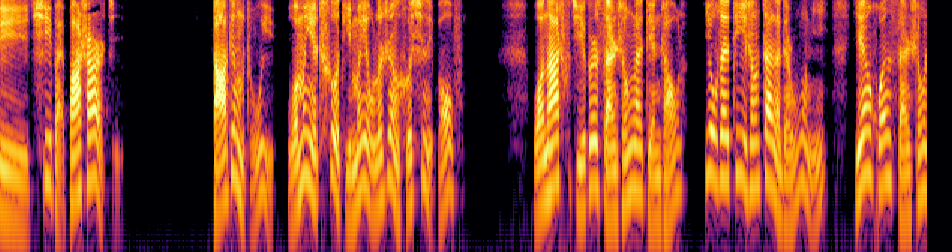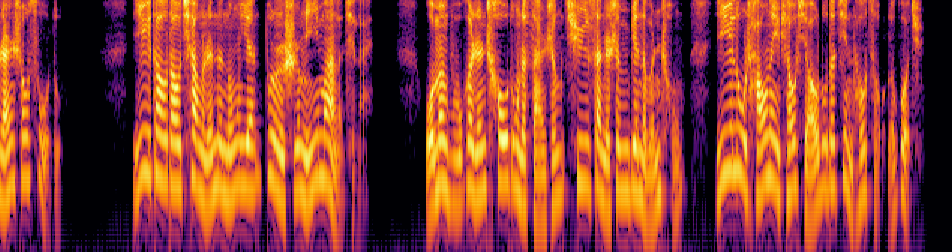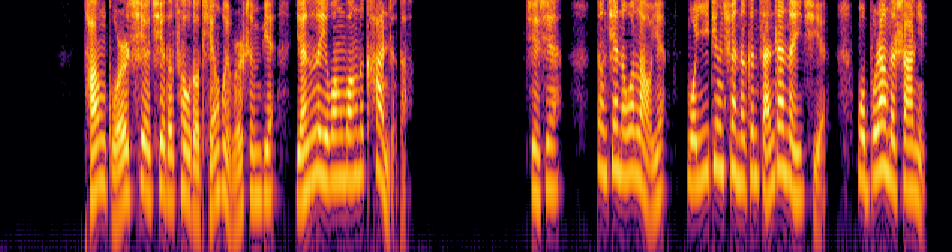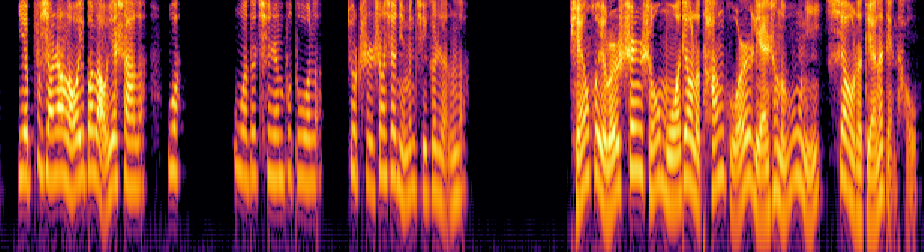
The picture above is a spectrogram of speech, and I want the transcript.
第七百八十二集，打定了主意，我们也彻底没有了任何心理包袱。我拿出几根伞绳来点着了，又在地上蘸了点污泥，延缓伞绳燃烧速度。一道道呛人的浓烟顿时弥漫了起来。我们五个人抽动着伞绳，驱散着身边的蚊虫，一路朝那条小路的尽头走了过去。唐果儿怯怯的凑到田慧文身边，眼泪汪汪的看着他。姐姐，等见到我姥爷，我一定劝他跟咱站在一起。我不让他杀你，也不想让老爷把老爷杀了。我，我的亲人不多了，就只剩下你们几个人了。田慧文伸手抹掉了唐果儿脸上的污泥，笑着点了点头。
